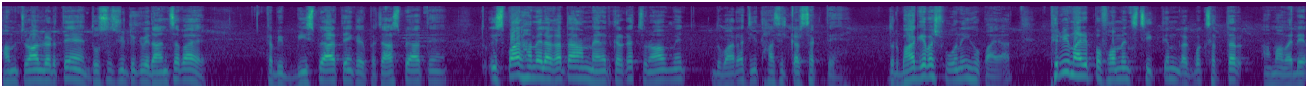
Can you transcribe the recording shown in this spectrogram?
हम चुनाव लड़ते हैं, दो सौ सीटों की विधानसभा है, कभी बीस पे आते हैं, कभी पचास पे आते हैं। तो इस बार हमें लगा था हम मेहनत कर चुनाव में दोबारा जीत हासिल कर सकते हैं। दुर्भाग्यवश वो नहीं हो पाया। फिर भी हमारी परफॉर्मेंस ठीक थी। हम लगभग सत्तर हम हमारे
